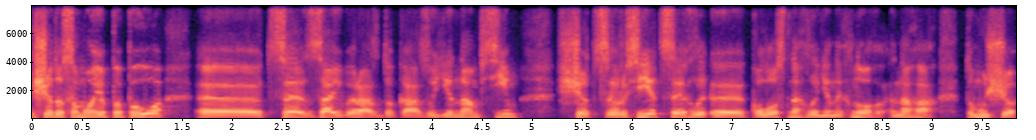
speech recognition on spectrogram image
Щодо самої ППО, е, це зайвий раз доказує нам всім, що це Росія це е, колос на глиняних ног, ногах, тому що.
